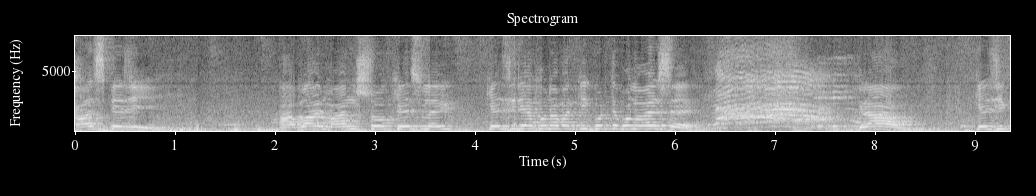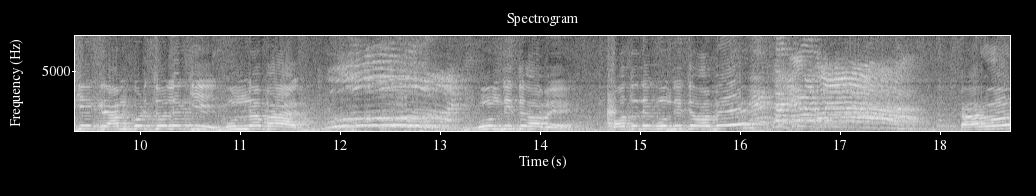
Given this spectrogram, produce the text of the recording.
পাঁচ কেজি। আবার মাংস খেয়েছিল কেজির এখন আবার কি করতে বলা হয়েছে? গ্রাম। কেজিকে গ্রাম করতে হলে কি? গুণ না ভাগ? গুণ দিতে হবে। কত দিয়ে গুণ দিতে হবে? কারণ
